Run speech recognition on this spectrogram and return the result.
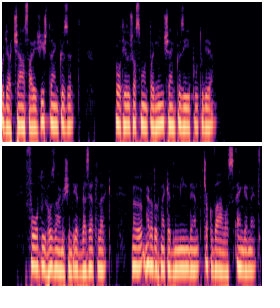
ugye a császár és Isten között. Holott Jézus azt mondta, hogy nincsen középút, ugye? Fordulj hozzám, és én téged vezetlek, megadok neked mindent, csak válasz engemet.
